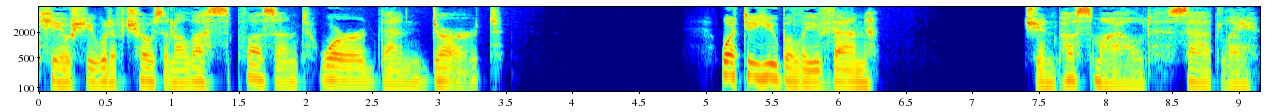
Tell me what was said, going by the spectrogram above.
Kyoshi would have chosen a less pleasant word than dirt. What do you believe then? Jinpa smiled sadly.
